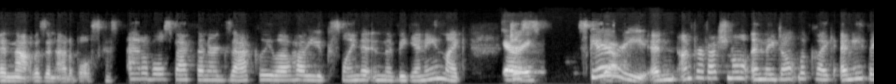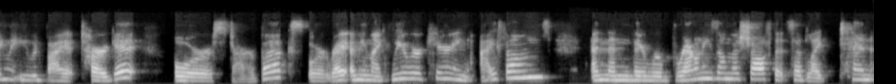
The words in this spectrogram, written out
And that was in edibles because edibles back then are exactly how you explained it in the beginning. Like Scary. just scary yeah. and unprofessional and they don't look like anything that you would buy at Target or Starbucks or right I mean like we were carrying iPhones and then there were brownies on the shelf that said like 10x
